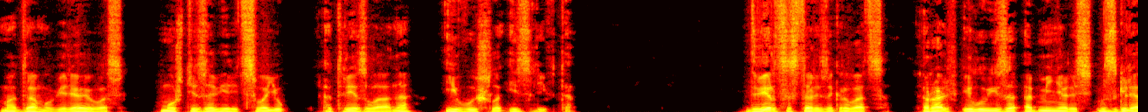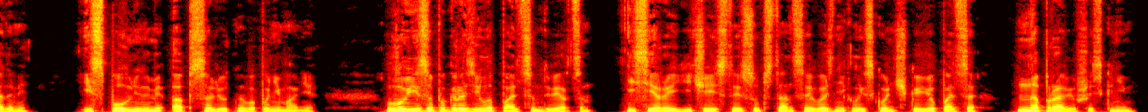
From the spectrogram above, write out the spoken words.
Мадам, уверяю вас, можете заверить свою, отрезала она и вышла из лифта. Дверцы стали закрываться. Ральф и Луиза обменялись взглядами, исполненными абсолютного понимания. Луиза погрозила пальцем дверцам, и серая ячеистая субстанция возникла из кончика ее пальца, направившись к ним.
